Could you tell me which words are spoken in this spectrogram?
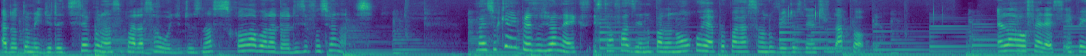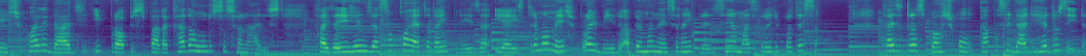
adotou medidas de segurança para a saúde dos nossos colaboradores e funcionários. Mas o que a empresa Jonex está fazendo para não ocorrer a propagação do vírus dentro da própria? Ela oferece EPIs de qualidade e próprios para cada um dos funcionários, faz a higienização correta da empresa e é extremamente proibido a permanência na empresa sem a máscara de proteção. Faz o transporte com capacidade reduzida,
